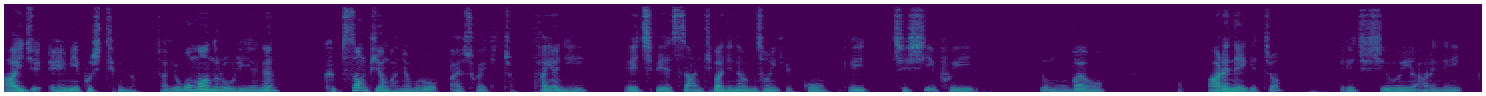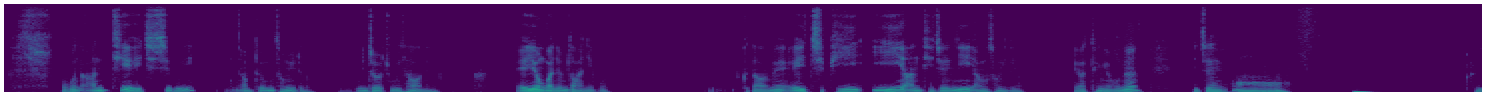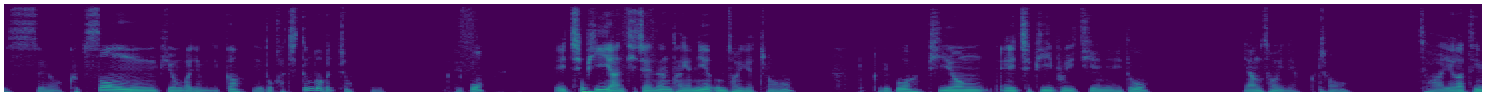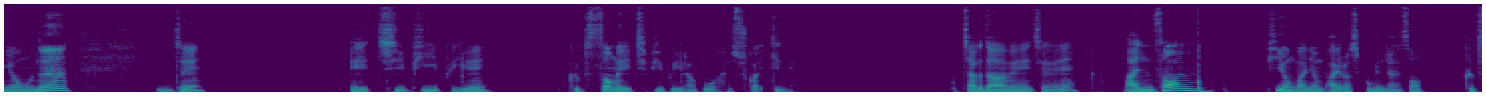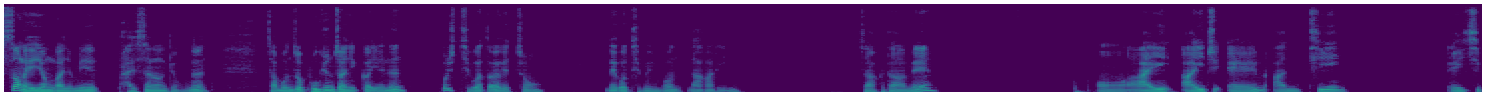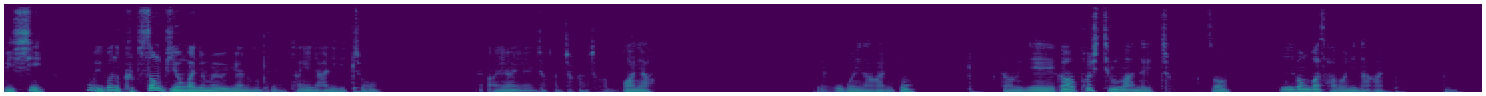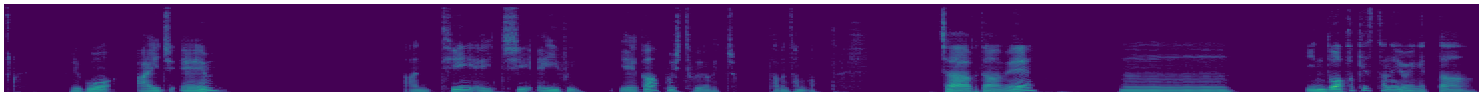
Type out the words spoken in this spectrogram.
IgM이 포지티브네요. 자, 요것만으로 우리 얘는 급성 비형 간염으로 알 수가 있겠죠. 당연히 HBS 안티바디는 음성이겠고 HCV 이건 뭔가요? RNA겠죠? HCV RNA 혹은 안티 HCV 아무튼 음성이래요. 문제가 좀 이상하네. A형 간염도 아니고 그 다음에 HBE 안티젠이 양성이네요. 얘 같은 경우는 이제 어 글쎄요 급성 비형 간염이니까 얘도 같이 뜬 거겠죠. 음. 그리고 HB 안티젠은 당연히 음성이겠죠. 그리고 B형 HBV DNA도 양성이네요. 그쵸? 자, 얘 같은 경우는 이제 HBV의 급성 HBV라고 할 수가 있겠네요. 자, 그 다음에 이제 만성 B형 간염 바이러스 복균자에서 급성 A형 간염이 발생한 경우는 자, 먼저 복균자니까 얘는 포지티브가 떠야겠죠. 네거티브인 건 나가리. 자, 그 다음에 어, I, IgM, 안티, HBC. 어, 이거는 급성 비형 간염을 의미하는 건데 당연히 아니겠죠. 아니 아니 아니 잠깐 잠깐 잠깐 뭐하냐. 예, 5번이 나가리고 그 다음에 얘가 포지티브면 안 되겠죠. 그래서 1번과 4번이 나가리. 음. 그리고 IgM, 안티, HAV 얘가 포지티브여야겠죠. 답은 3번. 자, 그 다음에 음, 인도와 파키스탄에 여행했다.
